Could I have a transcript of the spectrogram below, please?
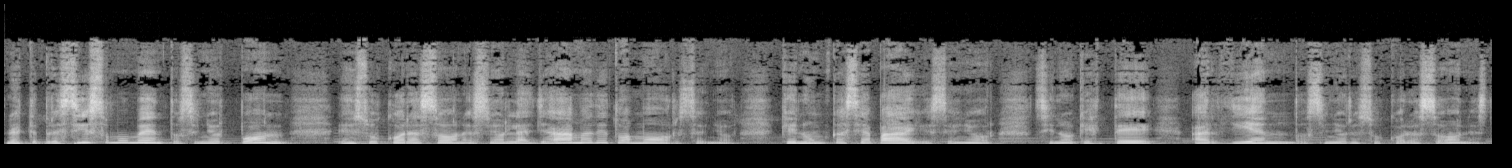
en este preciso momento, Señor, pon en sus corazones, Señor, la llama de tu amor, Señor, que nunca se apague, Señor, sino que esté ardiendo, Señor, en sus corazones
